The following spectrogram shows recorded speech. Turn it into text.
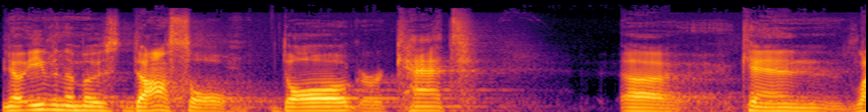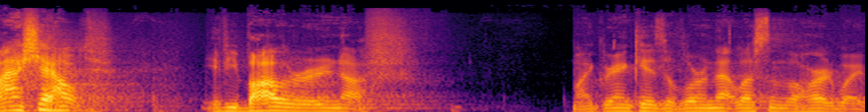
You know, even the most docile dog or cat uh, can lash out if you bother it enough. My grandkids have learned that lesson the hard way.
